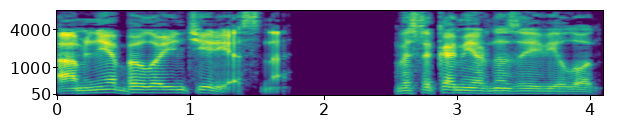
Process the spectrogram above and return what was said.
А мне было интересно, высокомерно заявил он.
